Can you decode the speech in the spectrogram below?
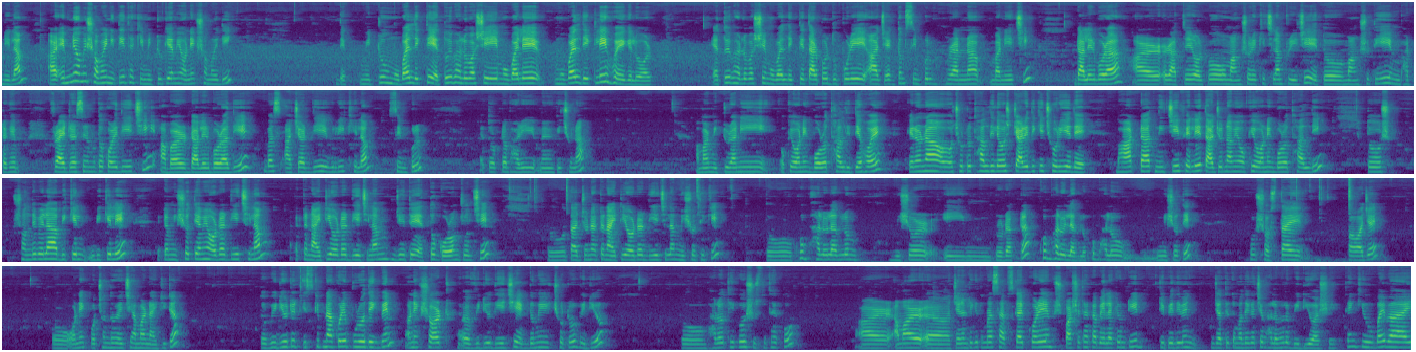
নিলাম। আর এমনিও আমি সময় নিতেই থাকি। মিট্টুকে আমি অনেক সময় দিই। দেখ মিট্টু মোবাইল দেখতে এতই ভালোবাসে মোবাইলে, মোবাইল দেখলেই হয়ে গেল ওর। এতই ভালোবাসে মোবাইল দেখতে। তারপর দুপুরে আজ একদম সিম্পল রান্না বানিয়েছি, ডালের বড়া আর রাত্রে অল্প মাংস রেখেছিলাম ফ্রিজে তো মাংস দিয়ে ভাতটাকে ফ্রাইড রাইসের মতো করে দিয়েছি, আবার ডালের বড়া দিয়ে বাস আচার দিয়ে এগুলি খেলাম সিম্পল এত একটা ভারী কিছু না। আমার মিট্টু রানী, ওকে অনেক বড় থাল দিতে হয়। কেননা ও ছোটো থাল দিলে ও চারিদিকে ছড়িয়ে দেয়। ভাত টাত নিচে ফেলে তার জন্য আমি ওকে অনেক বড় থাল দিই। তো সন্ধেবেলা বিকেল, বিকেলে একটা মিশোতে আমি অর্ডার দিয়েছিলাম, একটা নাইটি অর্ডার দিয়েছিলাম, যেহেতু এত গরম চলছে। তো তার জন্য একটা নাইটি অর্ডার দিয়েছিলাম মিশো থেকে। তো খুব ভালো লাগল মিশোর এই প্রোডাক্টটা। খুব ভালোই লাগল, খুব ভালো মিশোতে। খুব সস্তায় পাওয়া যায়। অনেক পছন্দ হয়েছে আমার নাইটিটা। তো ভিডিওটি স্কিপ না করে পুরো দেখবেন। অনেক শর্ট ভিডিও দিয়েছি, একদমই ছোট ভিডিও। তো ভালো থেকো, সুস্থ থেকো। আর আমার চ্যানেলটিকে তোমরা সাবস্ক্রাইব করে পাশে থাকা বেল টিপে দেবেন, যাতে তোমাদের কাছে ভালো ভালো ভিডিও আসে। Thank you bye bye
